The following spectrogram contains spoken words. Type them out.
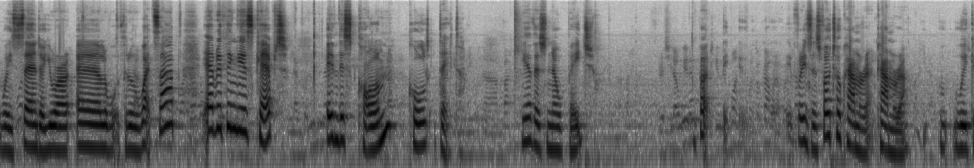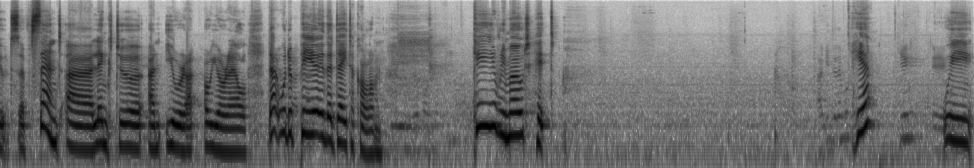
We send a URL through WhatsApp. Everything is kept in this column called data. Here there's no page. But for instance, photo camera, camera, we could have sent a link to an URL that would appear in the data column. Key remote hit. Here we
